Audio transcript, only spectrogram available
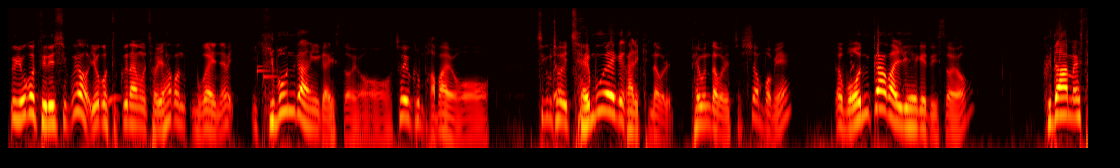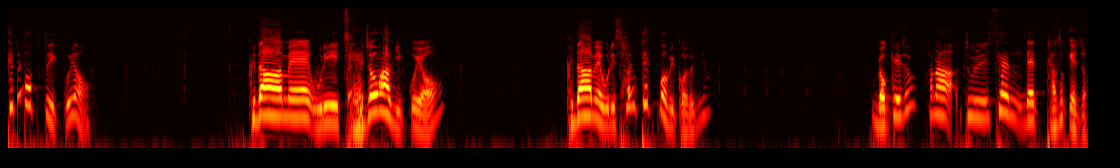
그 요거 들으시고요. 요거 듣고 나면 저희 학원 뭐가 있냐면 기본 강의가 있어요. 저희 그럼 봐봐요. 지금 저희 재무회계 가르친다고 그랬, 배운다고 그랬죠. 시험 범위에. 원가 관리 회계도 있어요. 그 다음에 세법도 있고요. 그 다음에 우리 재정학 있고요. 그 다음에 우리 선택법 있거든요. 몇 개죠? 하나, 둘, 셋, 넷, 다섯 개죠.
